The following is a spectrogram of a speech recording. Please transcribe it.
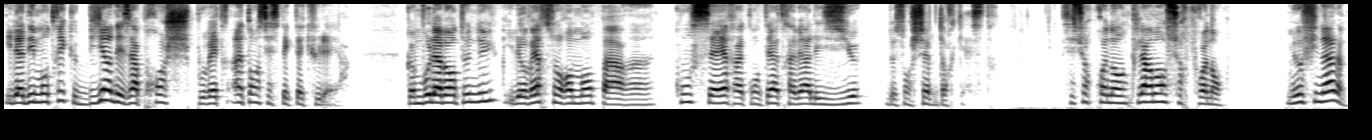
il a démontré que bien des approches pouvaient être intenses et spectaculaires. Comme vous l'avez entendu, il a ouvert son roman par un concert raconté à travers les yeux de son chef d'orchestre. C'est surprenant, clairement surprenant. Mais au final,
